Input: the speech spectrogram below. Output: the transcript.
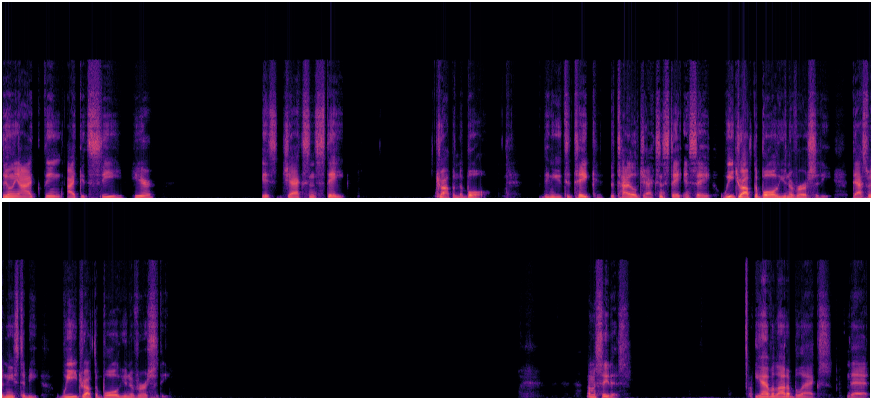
The only I thing I could see here is Jackson State dropping the ball. They need to take the title Jackson State and say, We dropped the ball, University. That's what needs to be. We dropped the ball, University. I'm going to say this. You have a lot of blacks that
